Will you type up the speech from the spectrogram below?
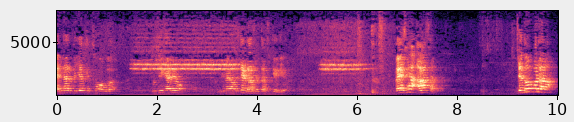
ਇੰਨਾ ਰੁਪਈਆ ਕਿੱਥੋਂ ਆਊਗਾ? ਤੁਸੀਂ ਕਹਿੰਦੇ ਹੋ ਜਿਵੇਂ ਹੁਣ ਝੰਡਾ ਸੇ ਦੱਸ ਕੇ ਗਿਆ। ਪੈਸਾ ਆ ਸਕਦਾ। ਜਦੋਂ ਭਲਾ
